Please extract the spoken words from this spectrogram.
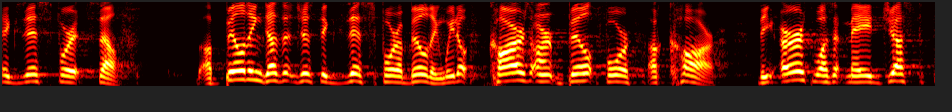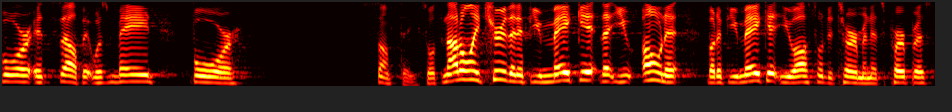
exists for itself. A building doesn't just exist for a building. We don't cars aren't built for a car. The earth wasn't made just for itself. It was made for something. So it's not only true that if you make it that you own it, but if you make it you also determine its purpose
